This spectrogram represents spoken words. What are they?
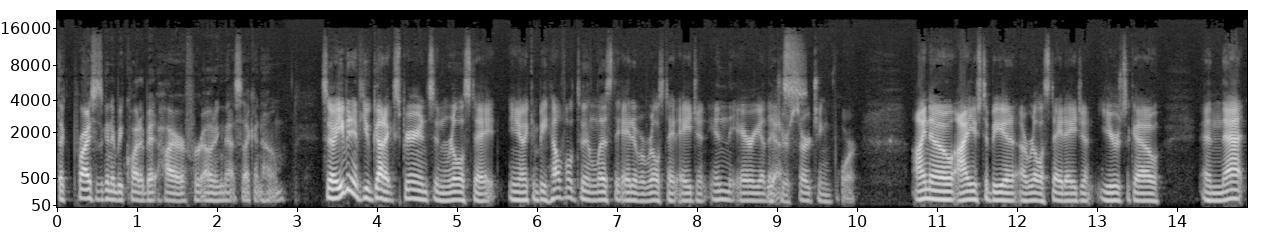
the price is going to be quite a bit higher for owning that second home. So even if you've got experience in real estate, you know, it can be helpful to enlist the aid of a real estate agent in the area that you're searching for. I know I used to be a, a real estate agent years ago, and that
